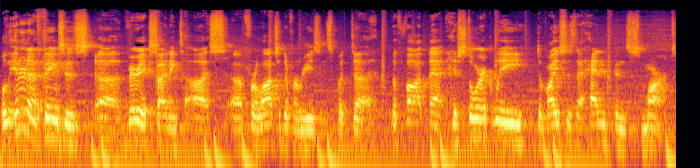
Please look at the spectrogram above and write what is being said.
Well, the Internet of Things is uh, very exciting to us uh, for lots of different reasons, but uh, the thought that historically devices that hadn't been smart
